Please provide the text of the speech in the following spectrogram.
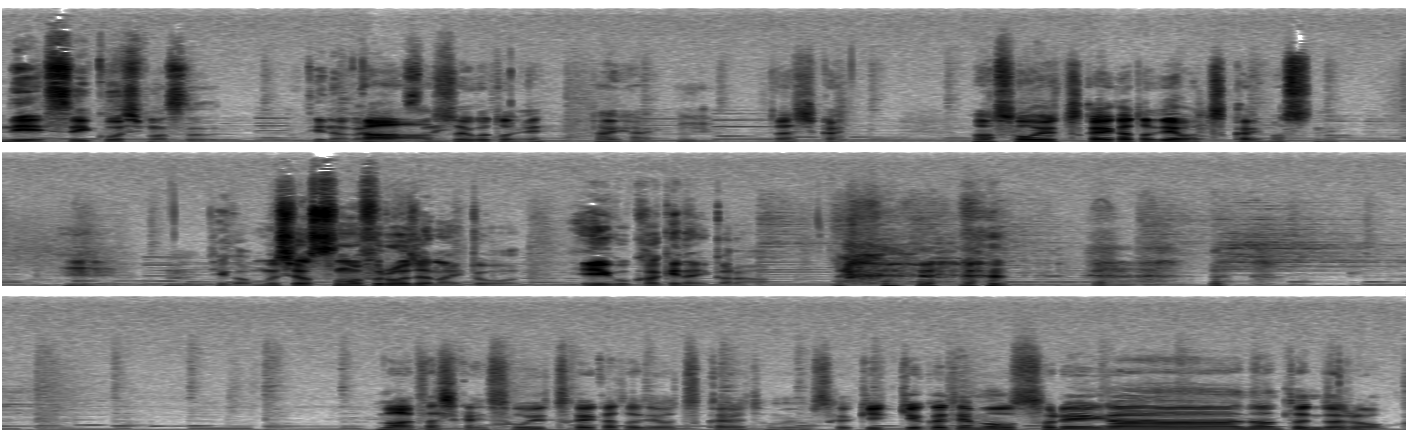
で遂行します。って流れああですね。そういうことね。はいはい。うん。確かに。まあそういう使い方では使えますね。うん。うん。てかむしろそのフローじゃないと英語書けないから。まあ確かにそういう使い方では使えると思いますけど結局でもそれが何て言うんだろう。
